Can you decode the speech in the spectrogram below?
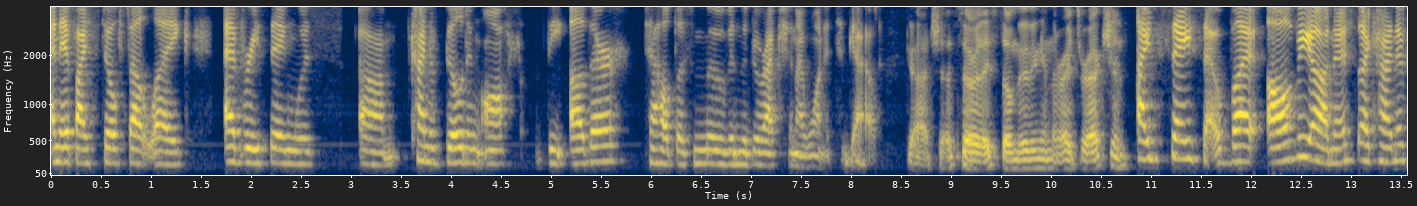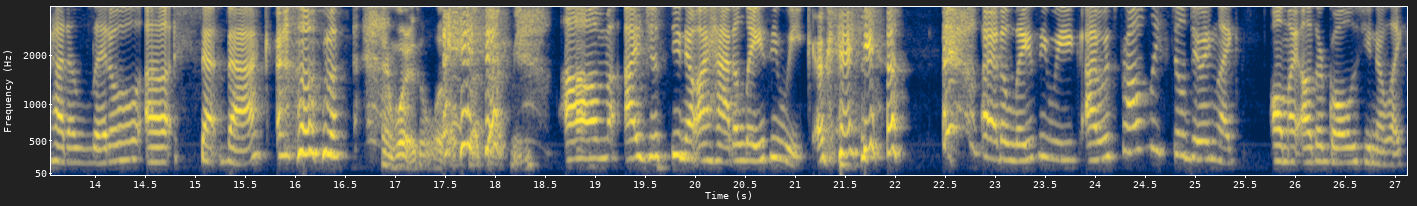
and if I still felt like everything was um, kind of building off the other to help us move in the direction I wanted to go. Gotcha. So are they still moving in the right direction? I'd say so, but I'll be honest, I kind of had a little uh, setback. and what does a little setback mean? um, I just, you know, I had a lazy week, okay? I had a lazy week. I was probably still doing like all my other goals, you know, like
